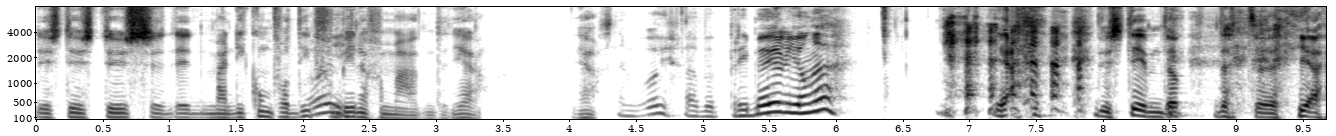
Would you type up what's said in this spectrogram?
Dus, dus, dus, eh, de- maar die komt wel diep van binnen van. Ja. Ja. Dat is mooi. We hebben primeur, jongen. ja, dus Tim, dat, dat, eh, ja,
